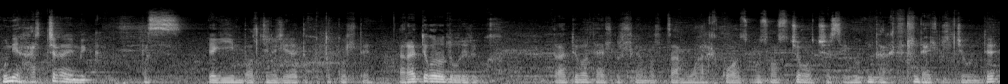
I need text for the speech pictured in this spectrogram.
хүний харж байгаа юмыг бас яг ийм болж байгаа гэж яриад утгагүй л дээ. Радиогоор бол өөр хэрэг баг. Радиогоор тайлбарлах юм бол за хүн харахгүй бас сонсож байгаа учраас нүдэнд харагдтал нь тайлбарлаж өгөн тэ.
